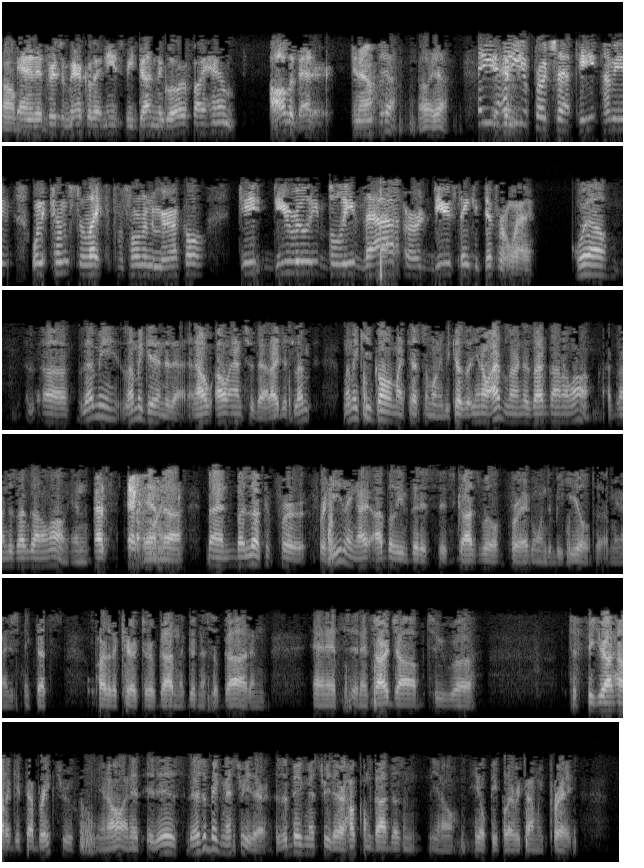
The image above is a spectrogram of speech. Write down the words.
Um, and if there's a miracle that needs to be done to glorify Him, all the better. You know. yeah. Oh yeah. How do you how do you approach that, Pete? I mean, when it comes to like performing a miracle, do you, do you really believe that, or do you think a different way? Well, uh, let me let me get into that, and I'll I'll answer that. I just let me, let me keep going with my testimony because you know I've learned as I've gone along. I've learned as I've gone along, and That's excellent. and uh, and but look for for healing, I, I believe that it's it's God's will for everyone to be healed. I mean, I just think that's part of the character of God and the goodness of God, and and it's and it's our job to uh, to figure out how to get that breakthrough, you know. And it it is there's a big mystery there. There's a big mystery there. How come God doesn't you know heal people every time we pray,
